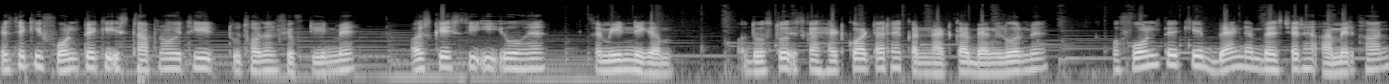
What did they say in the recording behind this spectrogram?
जैसे कि फ़ोन पे की स्थापना हुई थी 2015 में, और इसके सीईओ हैं समीर निगम। और दोस्तों, इसका हेडक्वार्टर है कर्नाटका, बेंगलोर में। और फ़ोन पे के ब्रांड एम्बेसडर हैं आमिर खान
